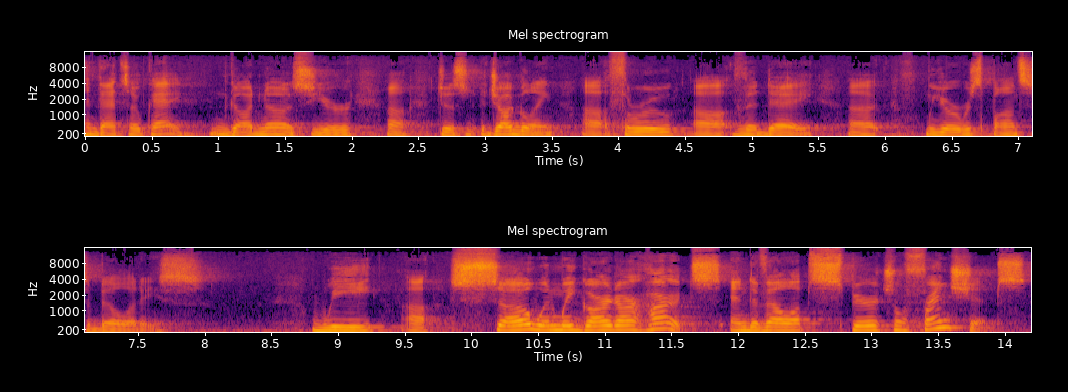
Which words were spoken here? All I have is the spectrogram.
and that's okay. God knows you're uh, just juggling uh, through uh, the day uh, your responsibilities. We uh, sow when we guard our hearts and develop spiritual friendships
